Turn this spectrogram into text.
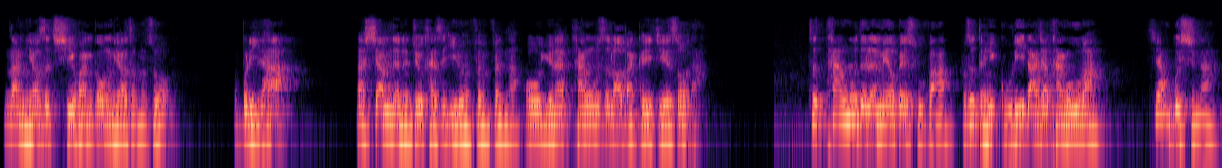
那你要是齐桓公，你要怎么做？不理他。那下面的人就开始议论纷纷了。哦，原来贪污是老板可以接受的，这贪污的人没有被处罚，不是等于鼓励大家贪污吗？这样不行啊！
